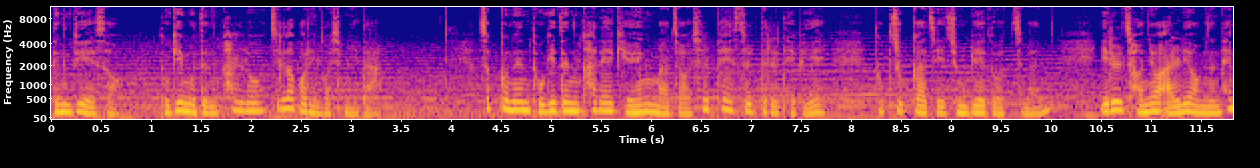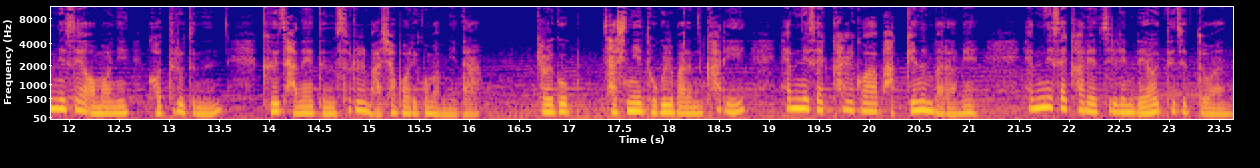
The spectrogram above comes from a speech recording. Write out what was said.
등 뒤에서 독이 묻은 칼로 찔러버린 것입니다. 숙부는 독이 든 칼의 계획마저 실패했을 때를 대비해 독주까지 준비해 두었지만 이를 전혀 알리 없는 햄릿의 어머니 거트루드는 그 잔에 든 술을 마셔버리고 맙니다. 결국 자신이 독을 바른 칼이 햄릿의 칼과 바뀌는 바람에 햄릿의 칼에 찔린 레어티즈 또한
